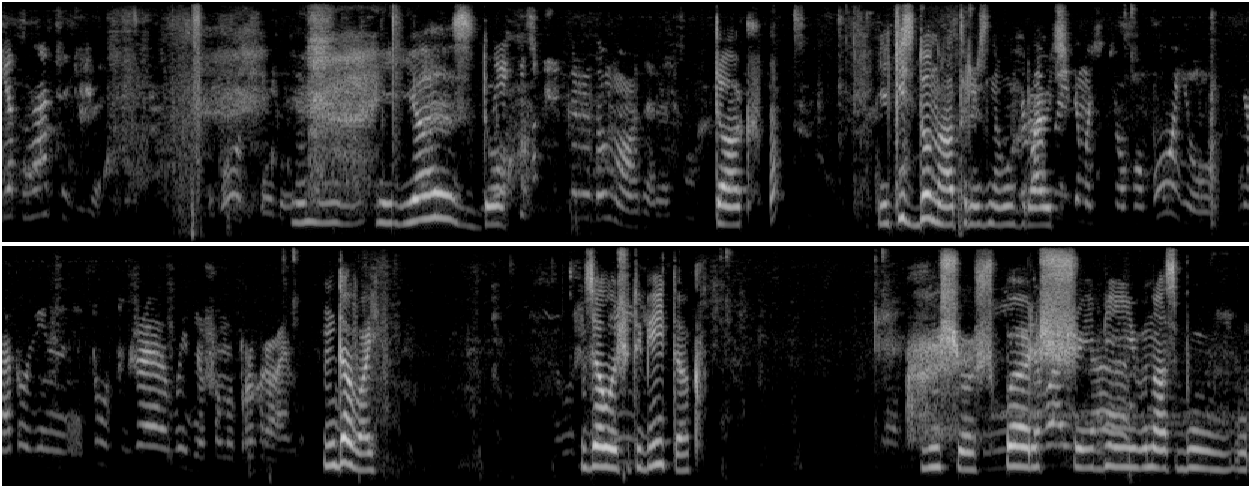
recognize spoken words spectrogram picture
15 вже. Господи. Я здох. Передонатори. Так. Якісь донатори з нами Давай грають. вийдемо з цього бою, а то він тут вже видно, що ми програємо. Ну, Давай. Залишу тобі і так. Ну що ж, перший бій в нас був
